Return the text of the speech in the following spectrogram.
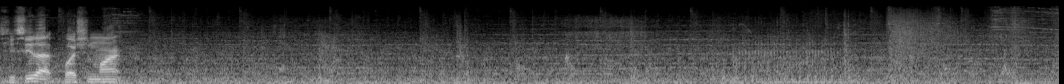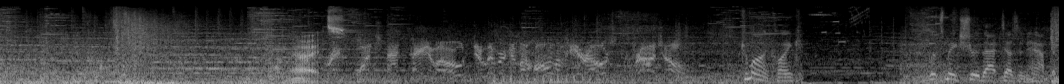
Do you see that question mark? Clank. Let's make sure that doesn't happen.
